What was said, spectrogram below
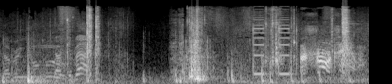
Covering your move. Got your back. Assault team,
